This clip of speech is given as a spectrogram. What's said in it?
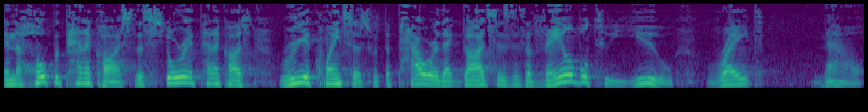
and the hope of Pentecost, the story of Pentecost reacquaints us with the power that God says is available to you right now.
